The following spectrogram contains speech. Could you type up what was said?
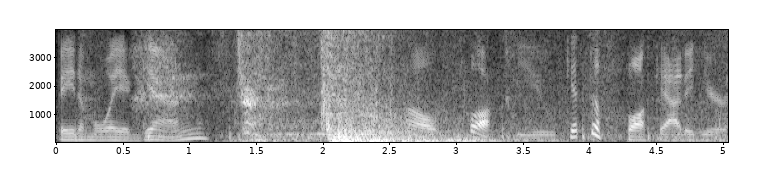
bait him away again. Oh, fuck you. Get the fuck out of here.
